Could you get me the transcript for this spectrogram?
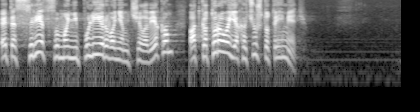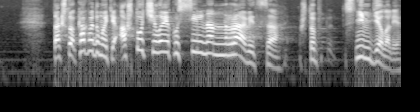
Это средство манипулированием человеком, от которого я хочу что-то иметь. Так что, как вы думаете, а что человеку сильно нравится, чтобы с ним делали?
